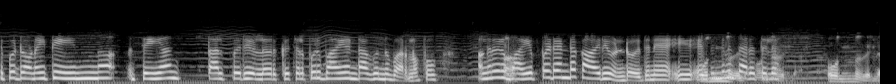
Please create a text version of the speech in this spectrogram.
ഇപ്പൊ ഡൊണേറ്റ് ചെയ്യുന്ന ചെയ്യാൻ താല്പര്യമുള്ളവർക്ക് ചിലപ്പോൾ ഒരു ഭയം ഉണ്ടാകും എന്ന് പറഞ്ഞു. അപ്പൊ അങ്ങനെ ഒരു ഭയപ്പെടേണ്ട കാര്യമുണ്ടോ? ഇതിന് ഏതെങ്കിലും തരത്തിൽ ഒന്നുമില്ല.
